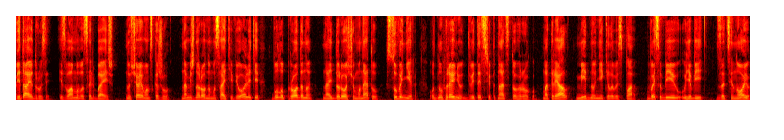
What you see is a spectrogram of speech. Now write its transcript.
Вітаю, друзі! І з вами Василь Бейш. Ну що я вам скажу? На міжнародному сайті Violet було продано найдорожчу монету сувенір 1 гривню 2015 року. Матеріал мідно-нікелевий сплав. Ви собі уявіть за ціною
